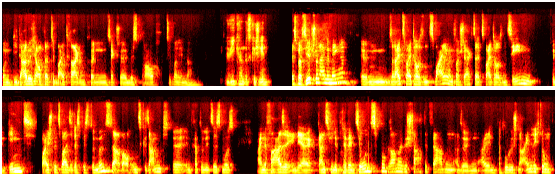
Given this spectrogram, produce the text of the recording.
und die dadurch auch dazu beitragen können, sexuellen Missbrauch zu verhindern. Wie kann das geschehen? Es passiert schon eine Menge. Ähm, seit 2002 und verstärkt seit 2010 beginnt beispielsweise das Bistum Münster, aber auch insgesamt äh, im Katholizismus eine Phase, in der ganz viele Präventionsprogramme gestartet werden. Also in allen katholischen Einrichtungen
